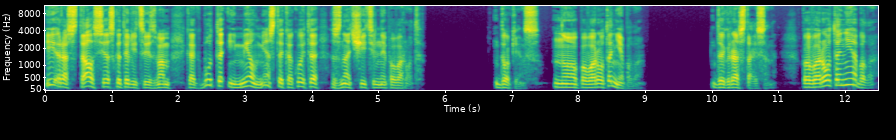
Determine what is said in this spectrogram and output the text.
и расстался с католицизмом, как будто имел место какой-то значительный поворот. Докинс. Но поворота не было. Деграсс Тайсон. Поворота не было.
